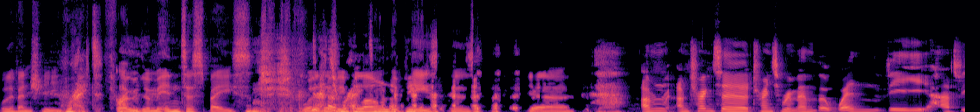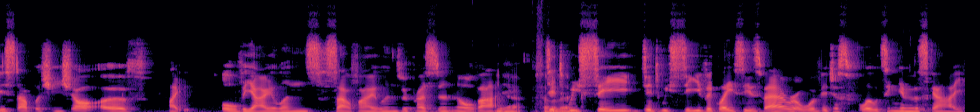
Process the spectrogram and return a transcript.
will eventually right. throw them into space where they'll be Right. blown to pieces. Yeah. I'm I'm trying to trying to remember when they had the establishing shot of like all the islands, South Islands the president, and all that. Yeah. Did look. we see? Did we see the glaciers there, or were they just floating in the sky?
